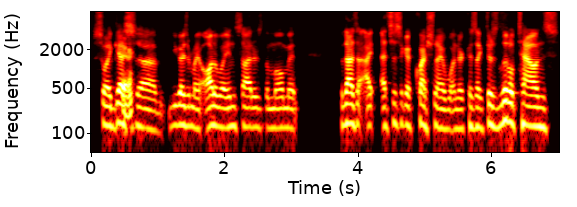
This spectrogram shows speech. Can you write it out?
So I guess uh, you guys are my Ottawa insiders at the moment. But that's I, that's just like a question I wonder because like there's little towns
